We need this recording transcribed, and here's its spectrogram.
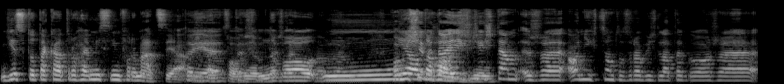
jest to taka trochę misinformacja, To że jest, tak powiem, też, no też bo tak mm, Bo nie mi się wydaje chodzi. gdzieś tam, że oni chcą to zrobić dlatego, że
